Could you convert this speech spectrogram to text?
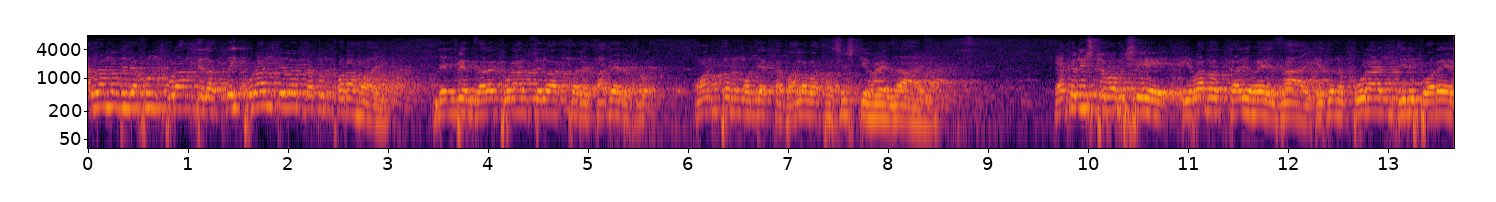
আল্লাহ নবী যখন কোরআন তেলাওয়াত, এই কোরআন তেলাওয়াত যখন করা হয়, দেখবেন যারা কোরআন তেলাওয়াত করে, তাদের অন্তরের মধ্যে একটা ভালোবাসা সৃষ্টি হয়ে যায়। একনিষ্ঠভাবে সে ইবাদতকারী হয়ে যায়, এজন্য কোরআন যিনি পড়েন,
